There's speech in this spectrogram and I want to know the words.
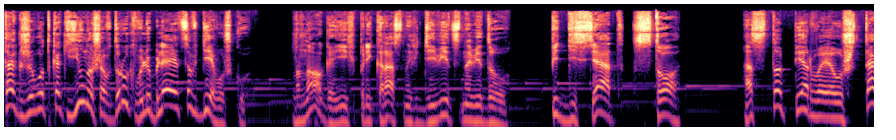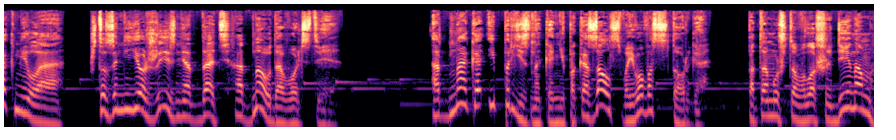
Так же вот, как юноша вдруг влюбляется в девушку. Много их прекрасных девиц на виду. Пятьдесят, сто. А сто первая уж так мила, что за нее жизнь отдать одно удовольствие. Однако и признака не показал своего восторга, потому что в лошадином,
